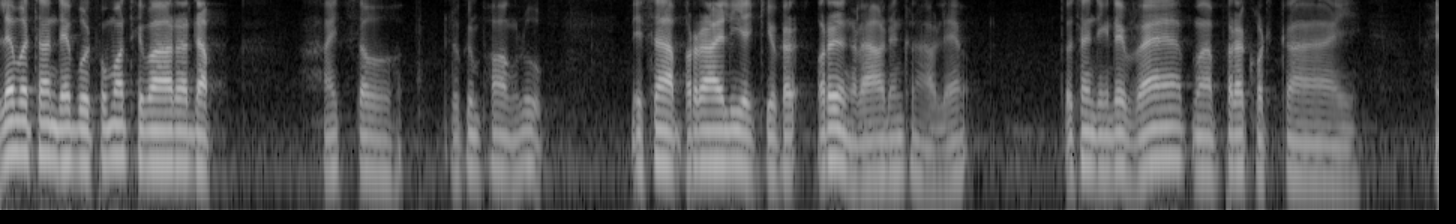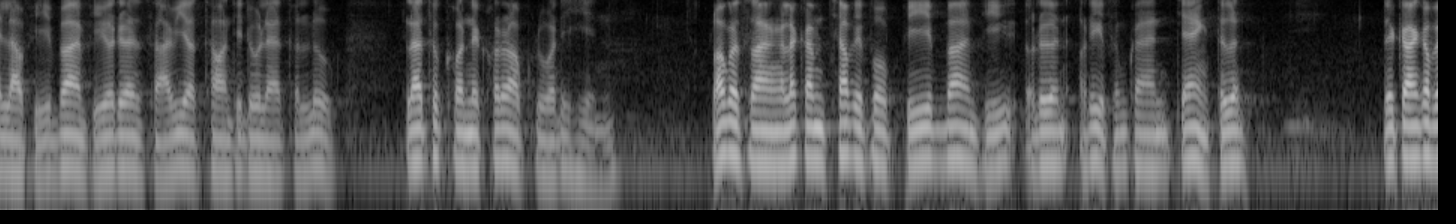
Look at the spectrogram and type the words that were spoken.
แล้วเมื่อท่านเดบุตรพระมเทวาระดับไฮโซหรือคุณพ่อของลูก ได้ทราบรายละเอียดเกี่ยวกับเรื่องราวดังกล่าวแล้ว ตัวท่านจึงได้แวบมาปรากฏกาย ให้เราผีบ้านผีเรือนสายวิยาธรที่ดูแลตัวลูก และทุกคนในครอบครัวได้เห็นพร้อมกับสั่งและกำชับให้พวกผีบ้านผีเรือนรีบทำการแจ้งเตือนโดยการเข้าไป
